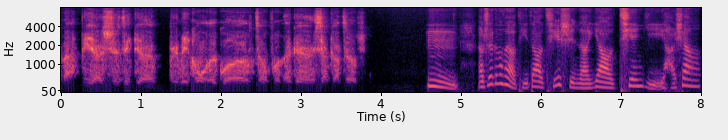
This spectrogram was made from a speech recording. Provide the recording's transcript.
了，必然是这个人民共和国政府呢，跟香港政府。嗯，老师刚才有提到，其实呢要迁移，好像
